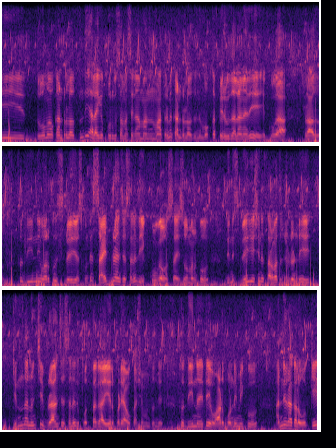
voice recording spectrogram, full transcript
ఈ దోమ కంట్రోల్ అవుతుంది. అలాగే పురుగు సమస్యగా మన- మాత్రమే కంట్రోల్ అవుతుంది. మొక్క పెరుగుదల అనేది ఎక్కువగా రాదు. సో దీన్ని వరకు స్ప్రే చేసుకుంటే సైడ్ బ్రాంచెస్ అనేది ఎక్కువగా వస్తాయి. సో మనకు దీన్ని స్ప్రే చేసిన తర్వాత చూడండి కింద నుంచి బ్రాంచెస్ అనేది కొత్తగా ఏర్పడే అవకాశం ఉంటుంది. సో దీన్ని అయితే వాడుకోండి. మీకు అన్ని రకాల ఒకే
